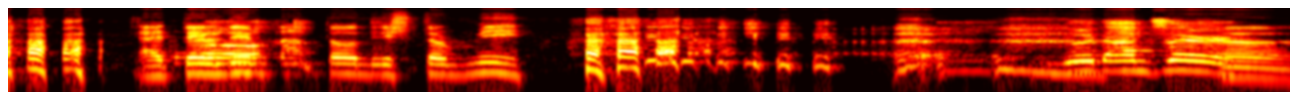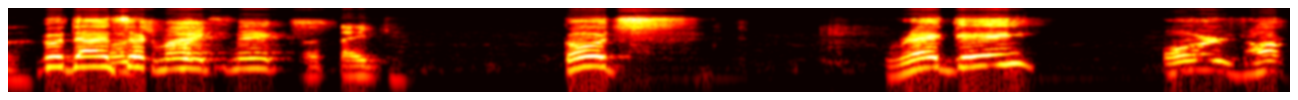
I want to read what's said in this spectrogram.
I tell them Oo. not to disturb me. Good answer. Uh, Good answer, Coach Mike, next. so thank you. Coach, reggae or rock?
